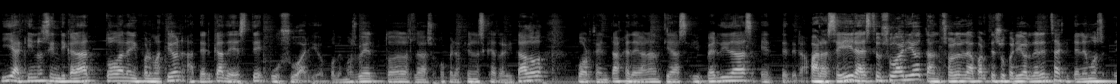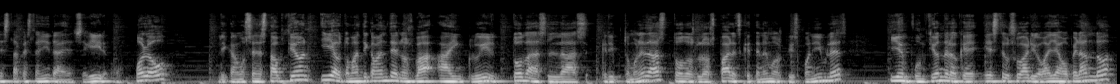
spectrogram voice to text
y aquí nos indicará toda la información acerca de este usuario. Podemos ver todas las operaciones que ha realizado, porcentaje de ganancias y pérdidas, etc. Para seguir a este usuario, tan solo en la parte superior derecha aquí tenemos esta pestañita de seguir o follow, Clicamos en esta opción y automáticamente nos va a incluir todas las criptomonedas, todos los pares que tenemos disponibles y en función de lo que este usuario vaya operando,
